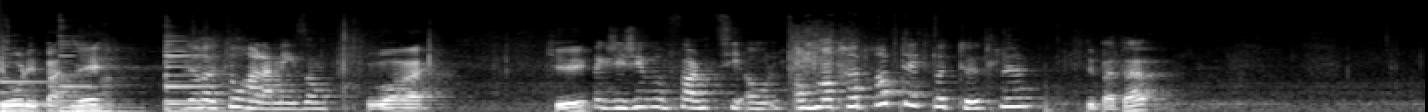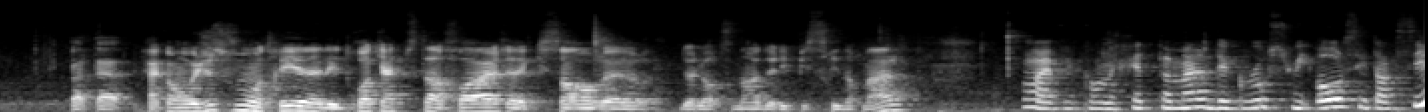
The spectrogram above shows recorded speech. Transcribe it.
Yo les patinets! De retour à la maison. Ouais. Ok. Fait que Gégé va vous faire un petit haul. On vous montrera peut-être pas tout là. Des patates? Patates. Fait qu'on va juste vous montrer euh, les 3-4 petites affaires euh, qui sortent euh, de l'ordinaire de l'épicerie normale. Ouais, vu qu'on a fait pas mal de grocery haul ces temps-ci.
